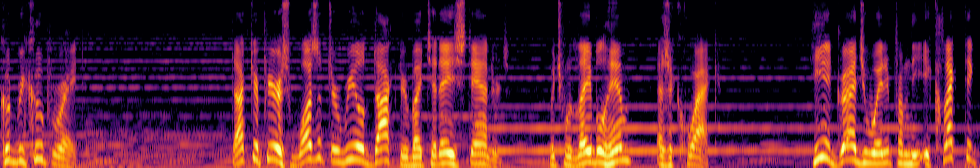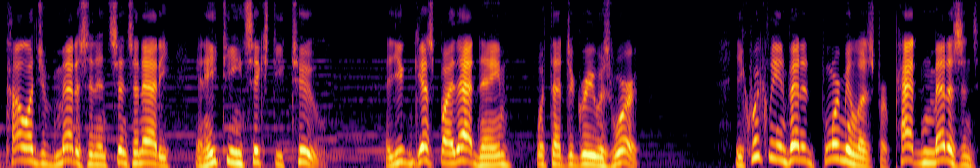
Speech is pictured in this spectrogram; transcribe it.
could recuperate. Dr. Pierce wasn't a real doctor by today's standards, which would label him as a quack. He had graduated from the Eclectic College of Medicine in Cincinnati in 1862, and you can guess by that name what that degree was worth. He quickly invented formulas for patent medicines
